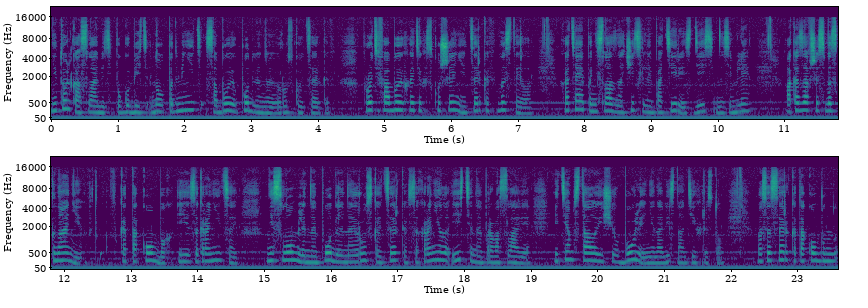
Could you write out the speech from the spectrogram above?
не только ослабить, погубить, но подменить собою подлинную русскую церковь. Против обоих этих искушений церковь выстояла, хотя и понесла значительные потери здесь, на земле. Оказавшись в изгнании, в катакомбах и за границей, несломленная подлинная русская церковь сохранила истинное православие и тем стала еще более ненавистна Антихристу. В СССР катакомбную,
